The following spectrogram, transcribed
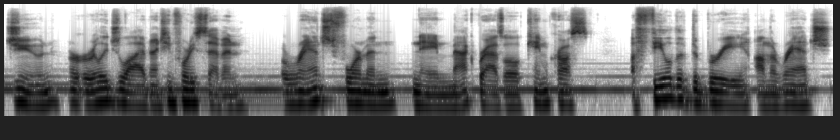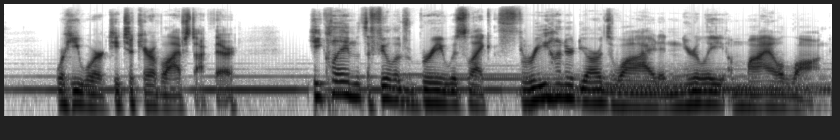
June or early July of 1947, a ranch foreman named Mac Brazel came across a field of debris on the ranch where he worked. He took care of livestock there. He claimed that the field of debris was like 300 yards wide and nearly a mile long.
